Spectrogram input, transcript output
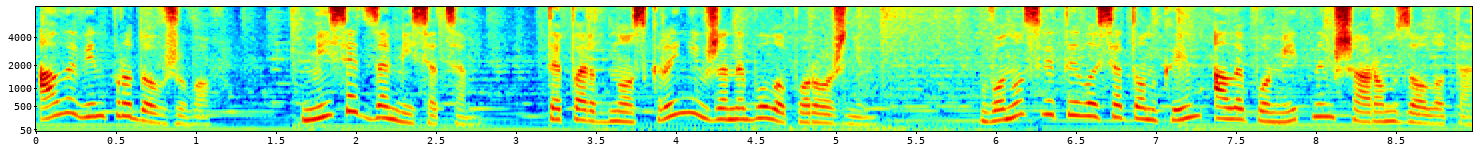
Але він продовжував місяць за місяцем. Тепер дно скрині вже не було порожнім. Воно світилося тонким, але помітним шаром золота.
